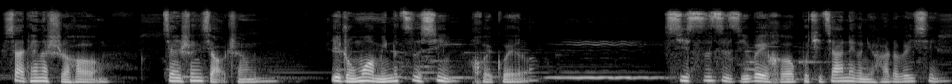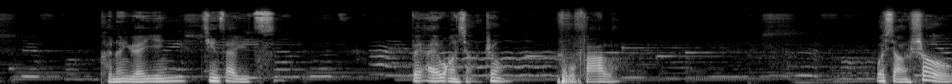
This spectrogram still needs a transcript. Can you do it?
夏天的时候，健身小城，一种莫名的自信回归了。细思自己为何不去加那个女孩的微信，可能原因竟在于此，被爱妄想症复发了。我享受。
